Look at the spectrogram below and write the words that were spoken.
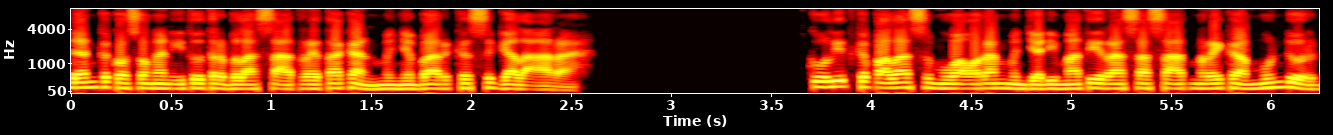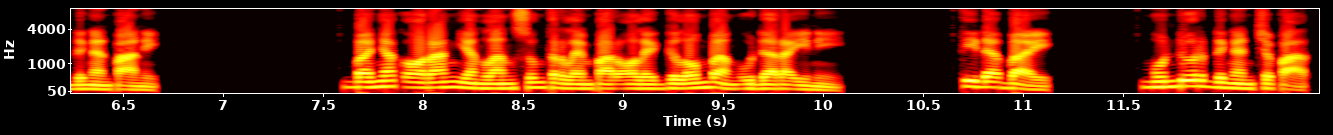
dan kekosongan itu terbelah saat retakan menyebar ke segala arah. Kulit kepala semua orang menjadi mati rasa saat mereka mundur dengan panik. Banyak orang yang langsung terlempar oleh gelombang udara ini. Tidak baik. Mundur dengan cepat.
